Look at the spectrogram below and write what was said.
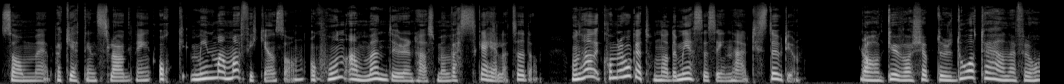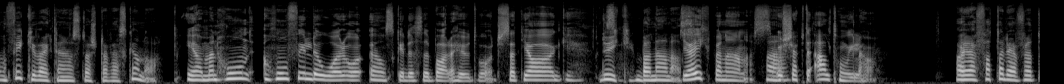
som eh, paketinslagning. Och min mamma fick en sån och hon använde ju den här som en väska hela tiden. Hon hade, kommer ihåg att hon hade med sig sin här till studion? Ja, gud vad köpte du då till henne? För hon fick ju verkligen den största väskan då. Ja, men hon, hon fyllde år och önskade sig bara hudvård. Så att jag, Du gick bananas. jag gick bananas Ja. och köpte allt hon ville ha. Ja, jag fattar det. För att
